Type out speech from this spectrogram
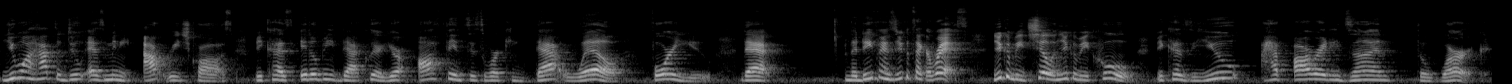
You won't have to do as many outreach calls because it'll be that clear. Your offense is working that well for you that the defense, you can take a rest. You can be chilling, you can be cool because you have already done the work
